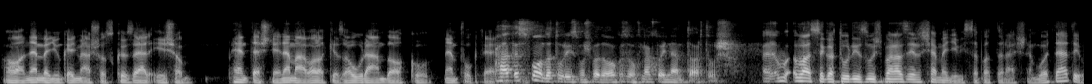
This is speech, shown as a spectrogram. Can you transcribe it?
ha nem megyünk egymáshoz közel, és a hentesnél nem áll valaki az auránba, akkor nem fog terjedni. Hát ezt mond a turizmusban dolgozóknak, hogy nem tartós. Valószínűleg a turizmusban azért sem egy visszapattanás nem volt. Tehát jó,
